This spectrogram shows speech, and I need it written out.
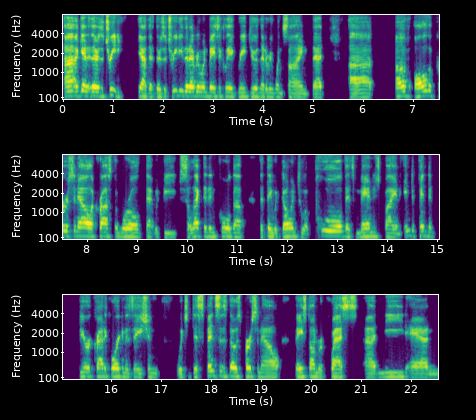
Uh, again, there's a treaty. Yeah, there's a treaty that everyone basically agreed to and that everyone signed that uh, of all the personnel across the world that would be selected and pooled up, that they would go into a pool that's managed by an independent bureaucratic organization which dispenses those personnel based on requests, uh, need, and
